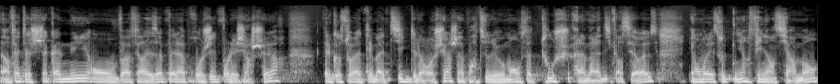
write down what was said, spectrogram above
en fait, à chaque année, on va faire des appels à projets pour les chercheurs, quelle que soit la thématique de leur recherche, à partir du moment où ça touche à la maladie cancéreuse, et on va les soutenir financièrement.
